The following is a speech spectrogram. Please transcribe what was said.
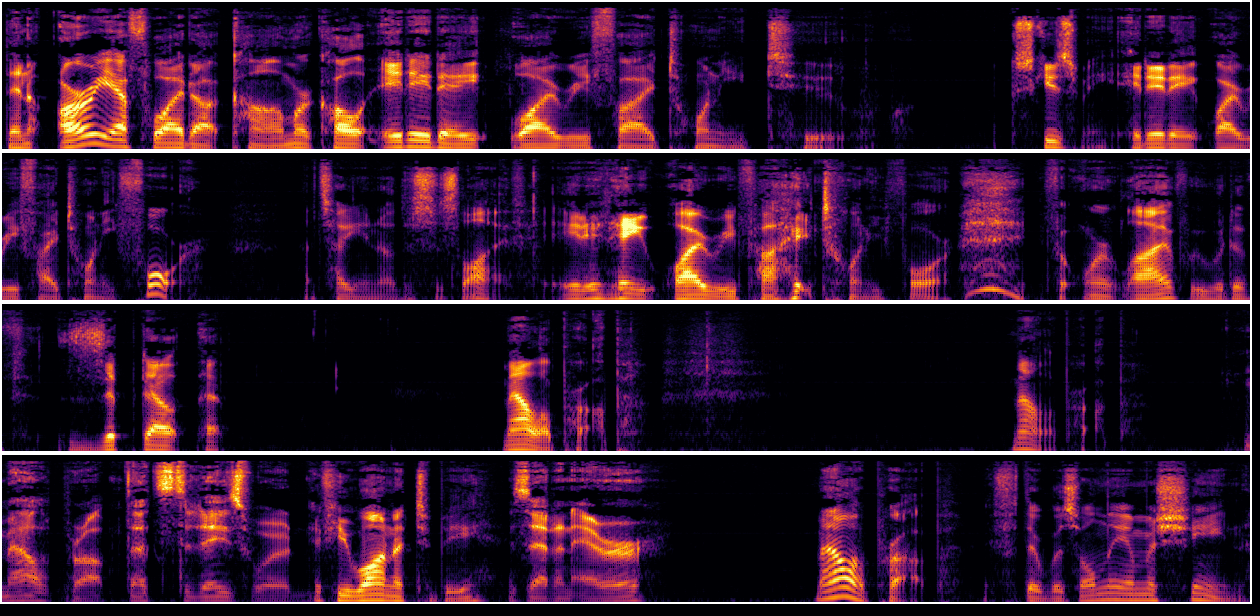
Then refy.com or call 888-YREFI22. Excuse me, 888-YREFI24. That's how you know this is live. 888-YREFI24. If it weren't live, we would have zipped out that malaprop. Malaprop. Malaprop. That's today's word. If you want it to be. Is that an error? Malaprop. If there was only a machine.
